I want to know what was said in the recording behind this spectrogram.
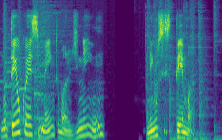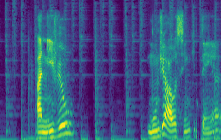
não tenho conhecimento, mano, de nenhum nenhum sistema a nível mundial assim que tenha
